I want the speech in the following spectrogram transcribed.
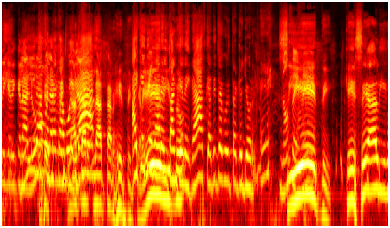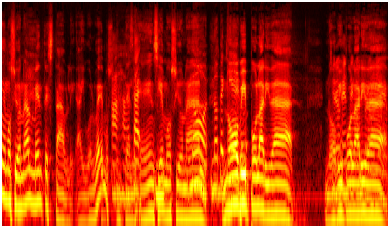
de que, de que la luz, Mira, la me acabó el La, electricidad. tar- la tarjeta Hay que llenar el tanque de gas, que a ti te gusta que. No se Siete, que sea alguien emocionalmente estable. Ahí volvemos. Ajá, o sea, Inteligencia emocional. no, no te quiero. bipolaridad. No Quiero con bipolaridad.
